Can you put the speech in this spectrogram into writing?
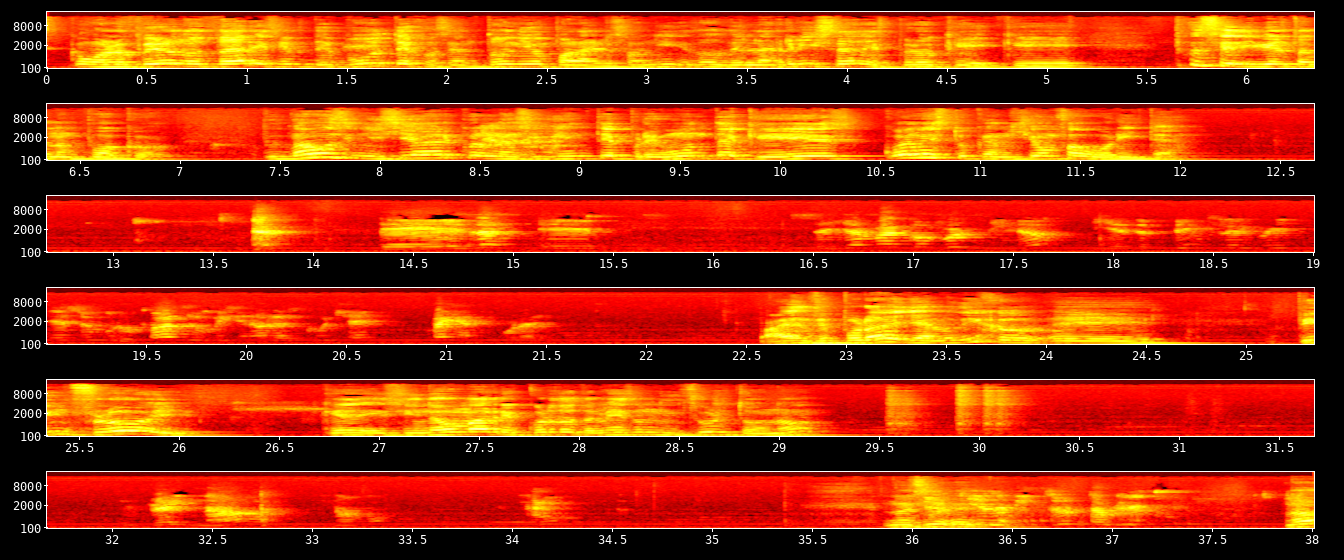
Como lo pudieron notar, es el debut de José Antonio para el sonido de la risa. Espero que, que pues, se diviertan un poco. Pues vamos a iniciar con la siguiente pregunta que es, ¿cuál es tu canción favorita? Eh, es la- eh, se llama Comfort Me, ¿no? Y es de Pink Floyd, güey. Es un grupazo, güey. Si no la escuchan, vayan por ahí. Váyanse por ahí, ya lo dijo. eh, Pink Floyd, que si no mal recuerdo también es un insulto, ¿no? No,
